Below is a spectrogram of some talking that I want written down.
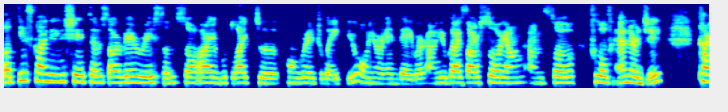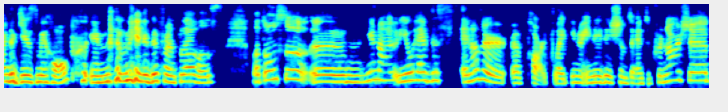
but these kind of initiatives are very recent. So I would like to congratulate you on your endeavor. And you guys are so young and so full of energy. Kind of gives me hope in many different levels. But also, um, you know, you have this another uh, part, like, you know, in addition to entrepreneurship,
